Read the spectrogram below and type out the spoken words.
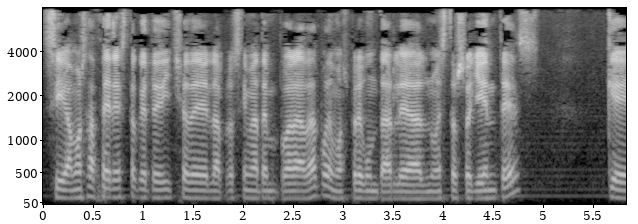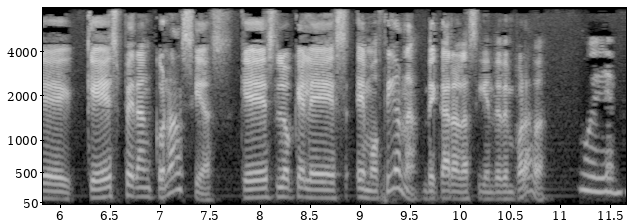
Si vamos a hacer esto que te he dicho de la próxima temporada, podemos preguntarle a nuestros oyentes que, qué esperan con ansias, qué es lo que les emociona de cara a la siguiente temporada. Muy bien.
